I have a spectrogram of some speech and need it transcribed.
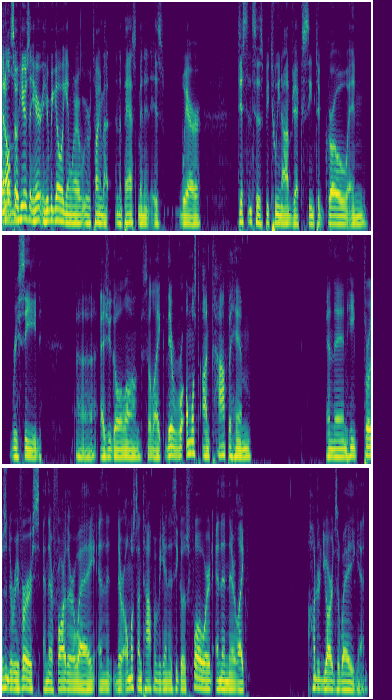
and also here's here here we go again. Where we were talking about in the past minute is where distances between objects seem to grow and recede uh, as you go along. So like they're almost on top of him, and then he throws into reverse, and they're farther away, and then they're almost on top of him again as he goes forward, and then they're like hundred yards away again.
